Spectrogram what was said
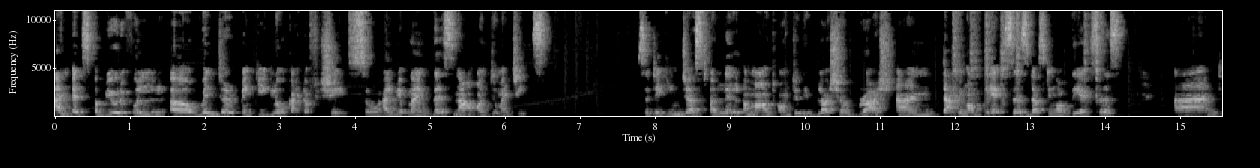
and it's a beautiful uh, winter pinky glow kind of shade. So I'll be applying this now onto my cheeks. So taking just a little amount onto the blusher brush and tapping off the excess, dusting off the excess. And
